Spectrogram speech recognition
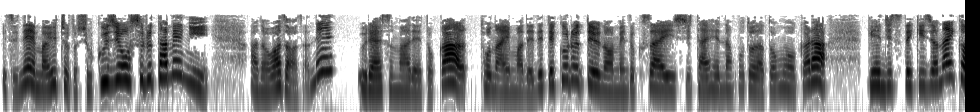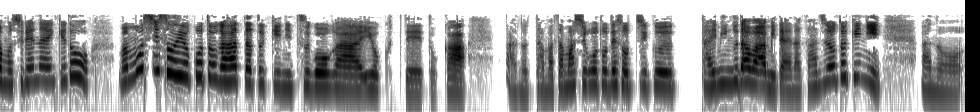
別にね、まあ、ちょっと食事をするために、あの、わざわざね、浦安までとか、都内まで出てくるっていうのはめんどくさいし大変なことだと思うから、現実的じゃないかもしれないけど、まあ、もしそういうことがあった時に都合が良くてとか、あの、たまたま仕事でそっち行くタイミングだわ、みたいな感じの時に、あの、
